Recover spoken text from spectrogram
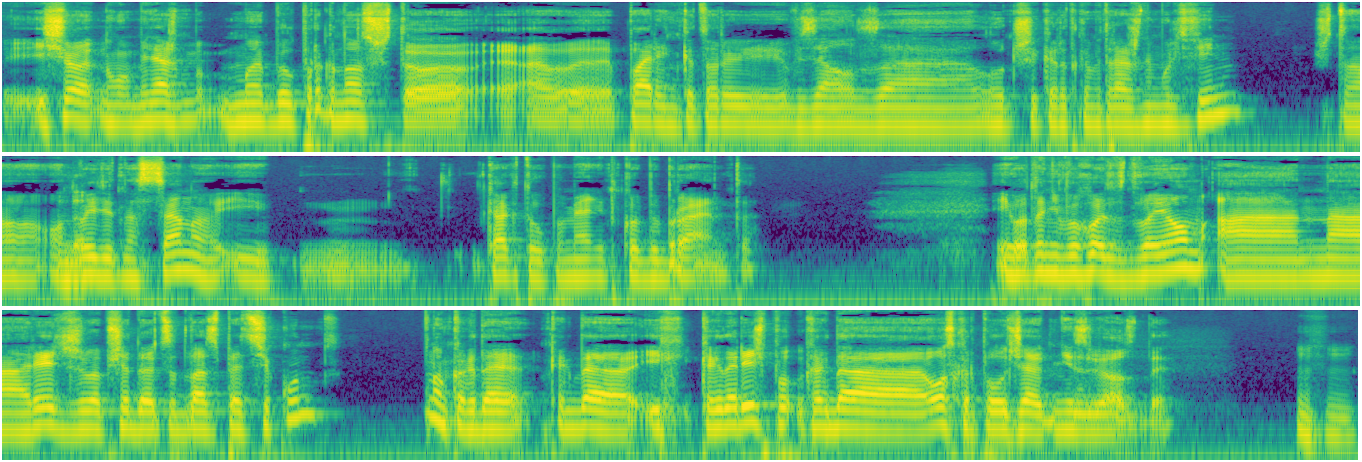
еще, ну, у меня же мой был прогноз, что э, парень, который взял за лучший короткометражный мультфильм, что он Да. выйдет на сцену и как-то упомянет Коби Брайанта. И вот они выходят вдвоем, а на речь же вообще дается 25 секунд. Ну, когда, когда, их, когда речь, когда Оскар получают не звезды. Мгм.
